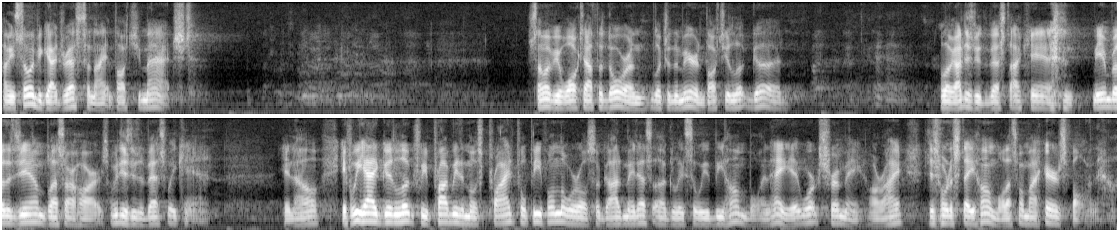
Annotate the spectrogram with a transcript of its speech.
I mean, some of you got dressed tonight and thought you matched. Some of you walked out the door and looked in the mirror and thought you looked good. Look, I just do the best I can. Me and Brother Jim, bless our hearts. We just do the best we can. You know, if we had good looks, we'd probably be the most prideful people in the world. So God made us ugly, so we'd be humble. And hey, it works for me. All right, just want to stay humble. That's why my hair's falling out.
